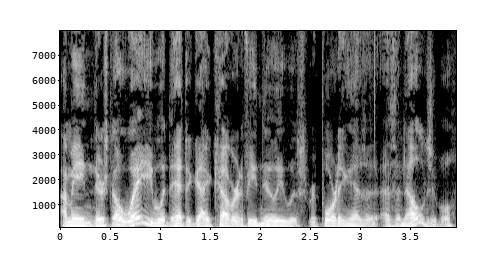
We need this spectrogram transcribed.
I mean, there's no way he would have had the guy covered if he knew he was reporting as a, as ineligible.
